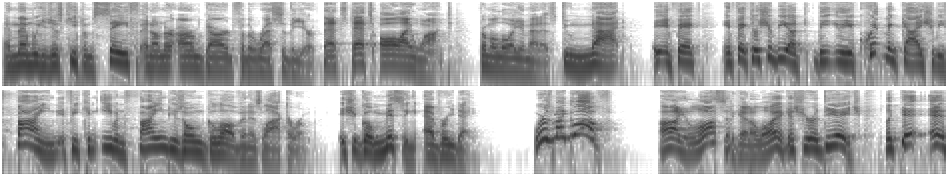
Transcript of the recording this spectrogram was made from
and then we can just keep him safe and under armed guard for the rest of the year. That's that's all I want from Eloy Jimenez. Do not. In fact, in fact, there should be a the, the equipment guy should be fined if he can even find his own glove in his locker room. It should go missing every day. Where's my glove? Oh, you lost it again, Eloy. I guess you're a DH. Like that. Uh,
